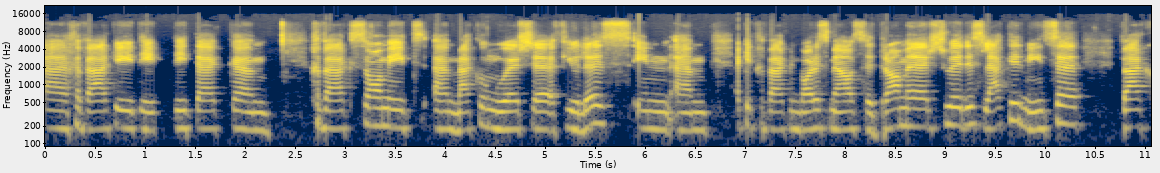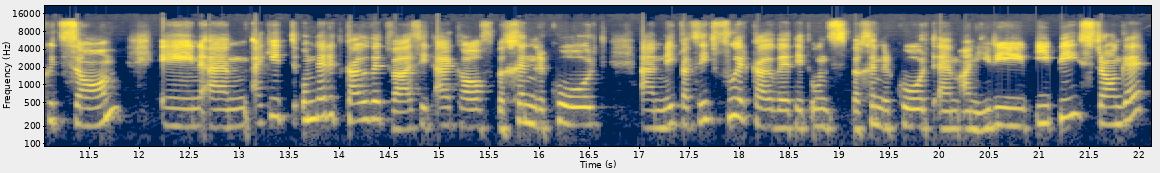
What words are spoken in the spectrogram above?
uh, gewerk het, het het ek um, gewerk saam met um, Macklemore se violist en um, ek het gewerk met Modest Mouse se drummer. So dis lekker mense werk goed saam en ehm um, ek het omdat dit Covid was, het ek half begin rekord. Ehm um, net wat net voor Covid het ons begin rekord ehm um, aan hierdie EP Stronger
